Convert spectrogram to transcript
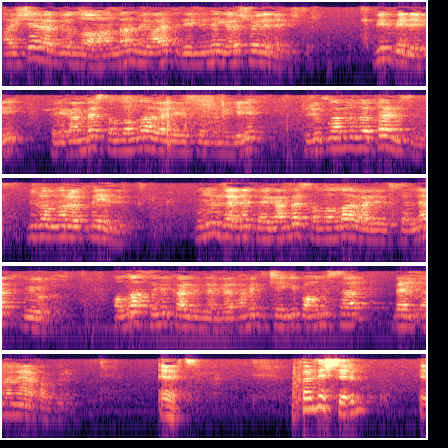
Ayşe radıyallahu anh'dan rivayet edildiğine göre şöyle demiştir. Bir bedevi Peygamber sallallahu aleyhi ve selleme gelip çocuklarınızı öper misiniz? Biz onları öpmeyiz dedi. Bunun üzerine Peygamber sallallahu aleyhi ve sellem buyurdu. Allah senin kalbinden merhameti çekip almışsa ben sana ne yapabilirim? Evet. Kardeşlerim e,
